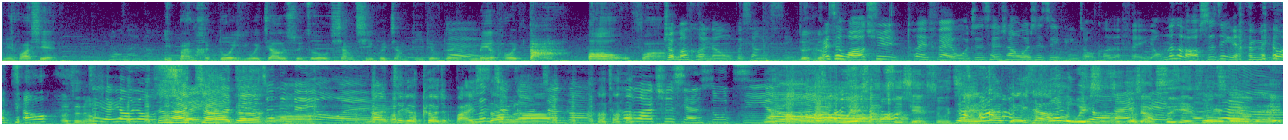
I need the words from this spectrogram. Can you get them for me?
你会发现，一般很多人以为加了水之后香气会降低，对不对？对没有，它会大爆发。怎么可能？我不相信。而且我要去退费我之前上威士忌品酒课的费用，那个老师竟然没有教。这个要用 水。真的假的？真的没有哎。那这个课就白上了。整个整个课都在吃咸酥鸡啊！我也想吃咸酥鸡。对，那等一下。喝了威士忌不想吃盐酥鸡。对对对。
